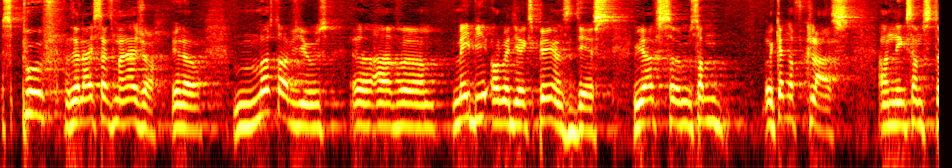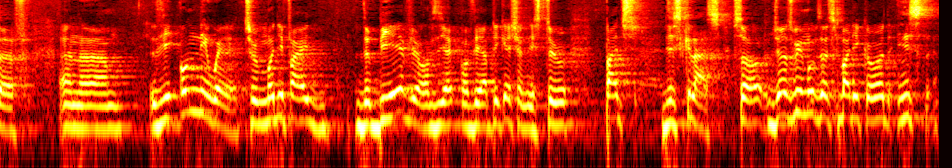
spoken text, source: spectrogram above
spoof the license manager. You know, most of you uh, have um, maybe already experienced this. We have some, some kind of class handling some stuff, and um, the only way to modify the behavior of the, of the application is to patch this class. So just remove the smali code, inst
